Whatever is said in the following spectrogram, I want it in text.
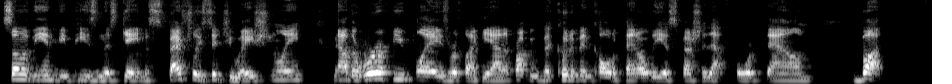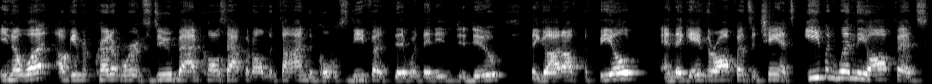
some of the MVPs in this game, especially situationally. Now, there were a few plays where it's like, yeah, that probably could have been called a penalty, especially that fourth down. But you know what? I'll give it credit where it's due. Bad calls happen all the time. The Colts defense did what they needed to do. They got off the field and they gave their offense a chance, even when the offense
